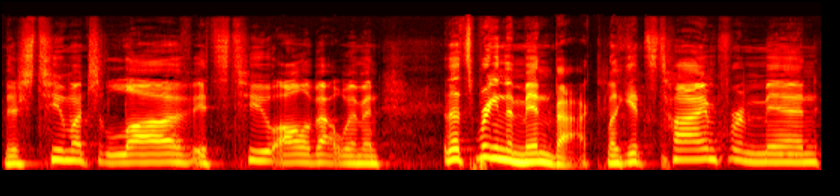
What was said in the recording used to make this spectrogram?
There's too much love. It's too all about women. Let's bring the men back. Like it's time for men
